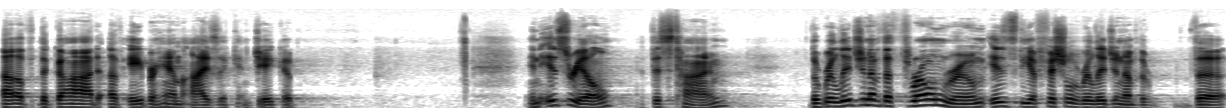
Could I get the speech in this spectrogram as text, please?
of the God of Abraham, Isaac, and Jacob. In Israel at this time, the religion of the throne room is the official religion of the, the,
